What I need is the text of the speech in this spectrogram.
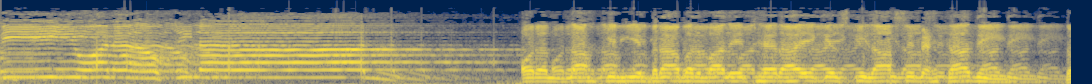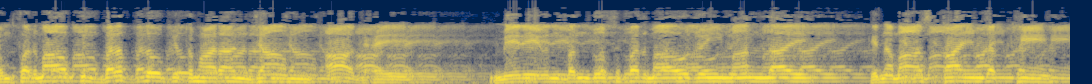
فيه ولا خلال اور اللہ کے لیے برابر والے ٹھہرائے کہ اس کی راہ سے بہتا دیں۔ تم فرماؤ کچھ برت لو کہ تمہارا انجام آگ ہے۔ میرے ان بندوں سے فرماؤ جو ایمان لائے کہ نماز قائم رکھیں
